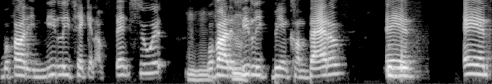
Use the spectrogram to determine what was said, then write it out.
without immediately taking offense to it, mhm. without Mm. immediately being combative, Mhm. and and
